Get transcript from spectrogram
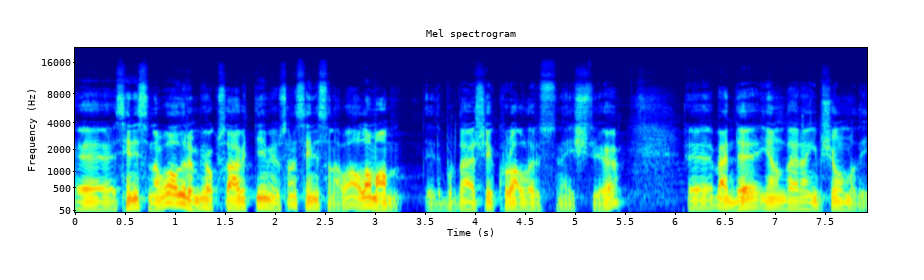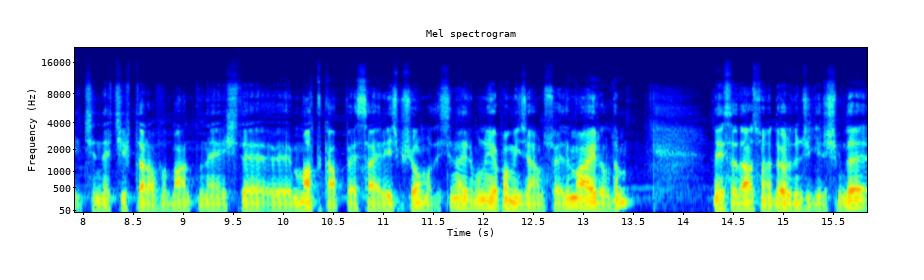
e, seni sınava alırım. Yok sabitleyemiyorsan seni sınava alamam dedi. Burada her şey kurallar üstüne işliyor. E, ben de yanımda herhangi bir şey olmadığı için ne çift taraflı bant ne işte e, matkap vesaire hiçbir şey olmadığı için hayır bunu yapamayacağımı söyledim ayrıldım. Neyse daha sonra dördüncü girişimde,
